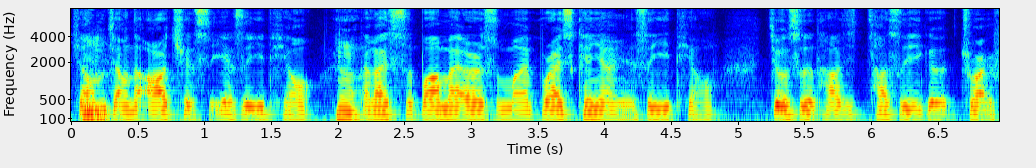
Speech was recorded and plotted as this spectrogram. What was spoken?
像我们讲的 Arches 也是一条，嗯大概十八迈、二十迈。Bryce Canyon 也是一条，就是它它是一个 drive，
